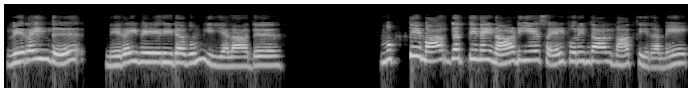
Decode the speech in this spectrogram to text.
விரைந்து நிறைவேறிடவும் இயலாது. முக்தி மார்க்கத்தினை நாடியே செயல்புரிந்தால் மாத்திரமே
